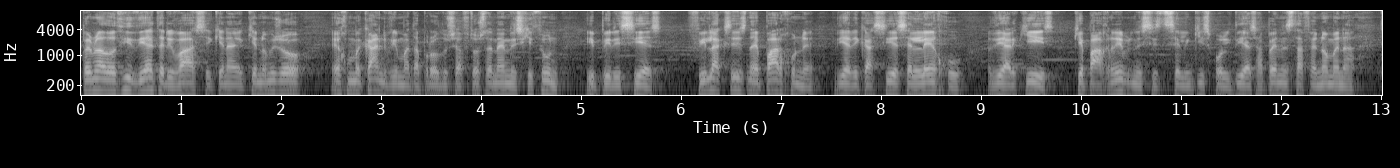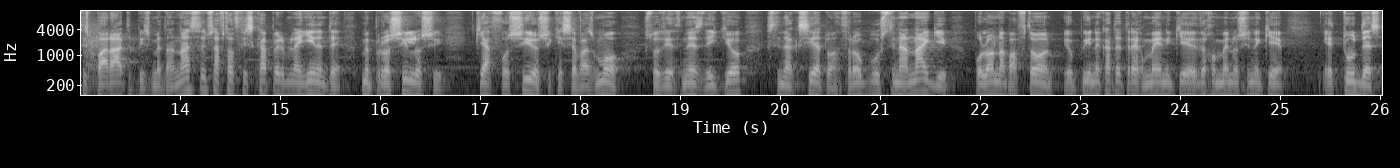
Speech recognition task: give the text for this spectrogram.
Πρέπει να δοθεί ιδιαίτερη βάση και, να, και νομίζω έχουμε κάνει βήματα πρόοδου σε αυτό, ώστε να ενισχυθούν οι υπηρεσίες φύλαξη, να υπάρχουν διαδικασίες ελέγχου διαρκής και επαγρύπνηση της ελληνικής πολιτείας απέναντι στα φαινόμενα της παράτυπης μετανάστευσης. Αυτό φυσικά πρέπει να γίνεται με προσήλωση και αφοσίωση και σεβασμό στο διεθνές δίκαιο, στην αξία του ανθρώπου, στην ανάγκη πολλών από αυτών οι οποίοι είναι κατετρεγμένοι και ενδεχομένως είναι και ετούντες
